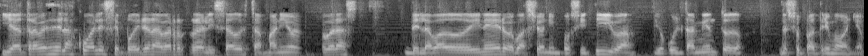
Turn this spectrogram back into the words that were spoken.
y, a, través de las cuales se podrían haber realizado estas maniobras de lavado de dinero, evasión impositiva y ocultamiento de su patrimonio.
